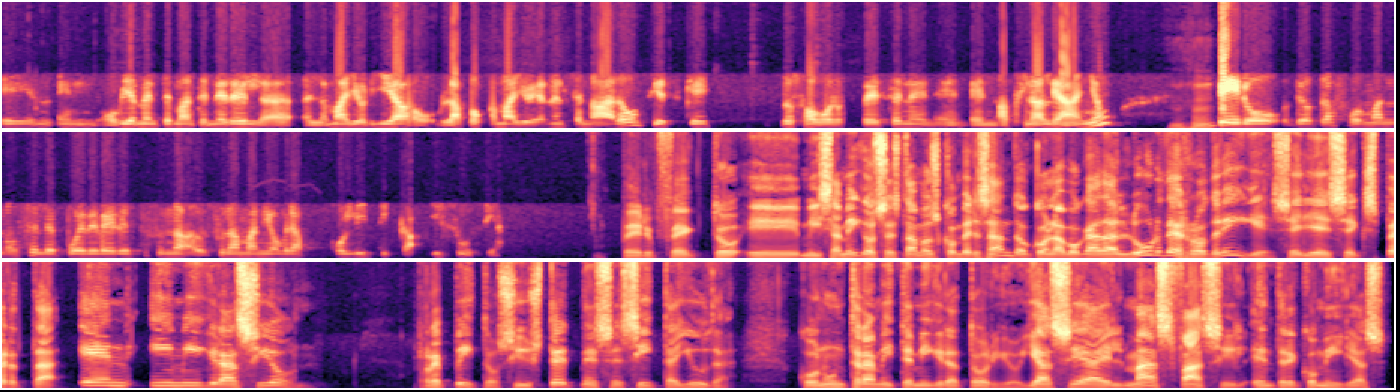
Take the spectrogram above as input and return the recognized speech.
en, en, obviamente mantener el, la, la mayoría o la poca mayoría en el Senado si es que los favorecen en, en- en- a final de año, pero de otra forma no se le puede ver, esto es una, es una maniobra política y sucia. Perfecto. Eh, mis amigos, estamos conversando con la abogada Lourdes Rodríguez. Ella es experta en inmigración. Repito, si usted necesita ayuda con un trámite migratorio, ya sea el más fácil, entre comillas,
